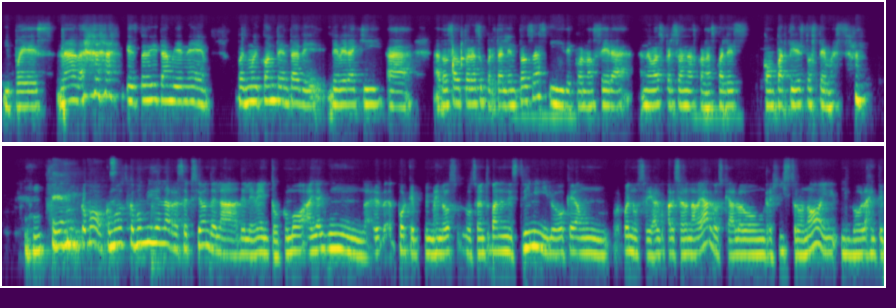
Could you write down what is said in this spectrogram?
Y pues nada, estoy también eh, pues muy contenta de, ver aquí a, dos autoras súper talentosas y de conocer a nuevas personas con las cuales compartir estos temas. ¿Cómo, cómo, cómo miden la recepción de la, del evento? ¿Cómo hay algún, eh, porque menos los, eventos van en streaming y luego queda un, bueno, sería algo parecido a la nave Argos, queda luego un registro, ¿no? Y, luego la gente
